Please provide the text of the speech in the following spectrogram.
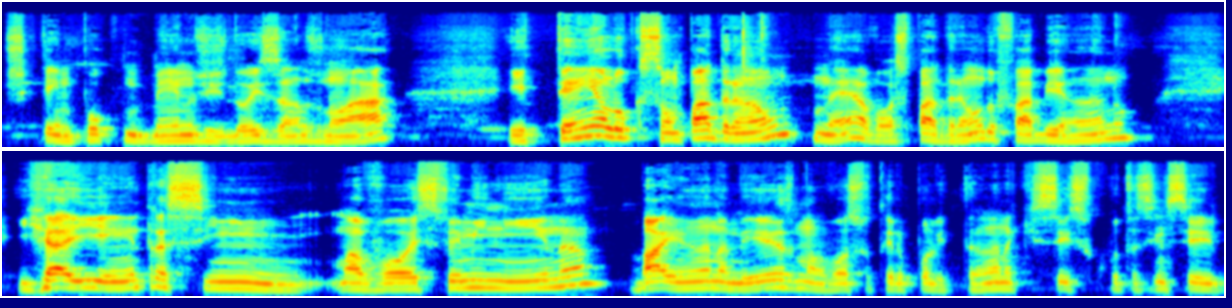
acho que tem um pouco menos de dois anos no ar, e tem a locução padrão, né? A voz padrão do Fabiano, e aí entra assim uma voz feminina, baiana mesmo, uma voz soteropolitana, que você escuta assim, você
